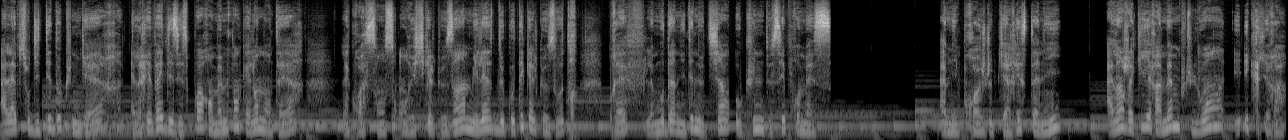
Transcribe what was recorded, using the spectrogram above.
à l'absurdité d'aucune guerre, elle réveille des espoirs en même temps qu'elle en enterre. La croissance enrichit quelques-uns mais laisse de côté quelques autres. Bref, la modernité ne tient aucune de ses promesses. Ami proche de Pierre Restani, Alain Jacquet ira même plus loin et écrira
